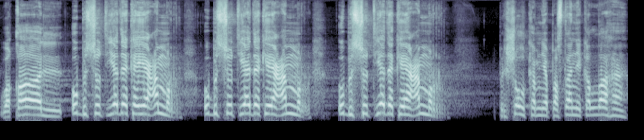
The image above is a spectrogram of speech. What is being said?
وقال ابسط يدك يا عمرو ابسط يدك يا عمرو ابسط يدك يا عمرو Пришел ко мне посланник Аллаха,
